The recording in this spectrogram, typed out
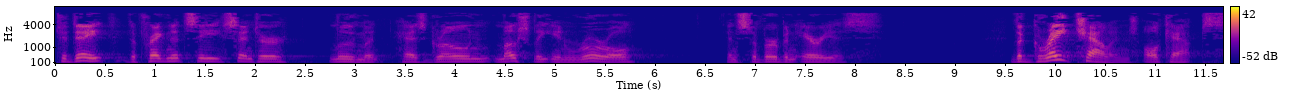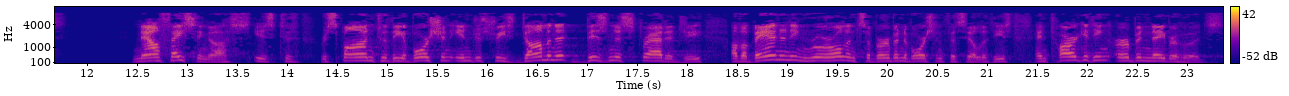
To date, the pregnancy center movement has grown mostly in rural and suburban areas. The great challenge, all caps, now facing us is to respond to the abortion industry's dominant business strategy of abandoning rural and suburban abortion facilities and targeting urban neighborhoods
